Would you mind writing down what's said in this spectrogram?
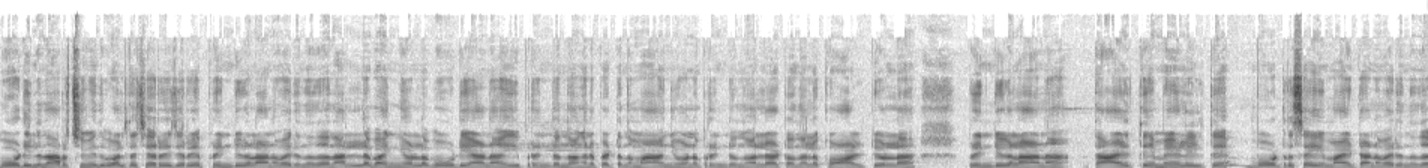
ബോഡിയിൽ നിറച്ചും ഇതുപോലത്തെ ചെറിയ ചെറിയ പ്രിന്റുകളാണ് വരുന്നത്. നല്ല ഭംഗിയുള്ള ബോഡിയാണ്. ഈ പ്രിന്റൊന്നും അങ്ങനെ പെട്ടെന്ന് മാഞ്ഞു പോണ പ്രിന്റൊന്നും അല്ല കേട്ടോ. നല്ല ക്വാളിറ്റിയുള്ള പ്രിന്റുകളാണ് താഴത്തെയും മേളിലത്തെയും ബോർഡർ സെയിം ആയിട്ടാണ് വരുന്നത്.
